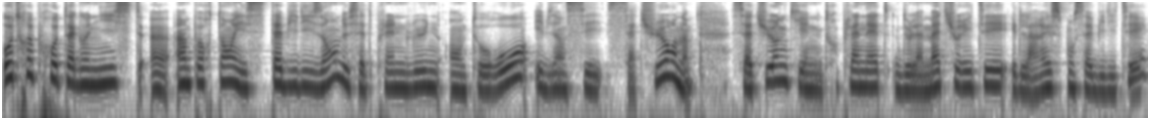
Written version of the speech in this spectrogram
Autre protagoniste euh, important et stabilisant de cette pleine lune en taureau, eh bien c'est Saturne. Saturne qui est notre planète de la maturité et de la responsabilité.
